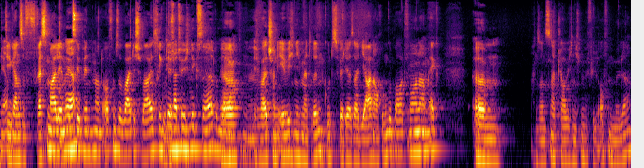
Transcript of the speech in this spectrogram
Ja. Die ganze Fressmeile im ja. Prinzip hinten hat offen, soweit ich weiß. Bringt dir natürlich nichts, ne? Ja, ich war jetzt schon ewig nicht mehr drin. Gut, es wird ja seit Jahren auch umgebaut vorne mhm. am Eck. Ähm, ansonsten hat, glaube ich, nicht mehr viel offen, Müller.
